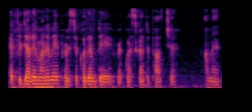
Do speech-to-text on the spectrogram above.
Et fidelium anime persequorum Dei requiescat pace. Amen.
